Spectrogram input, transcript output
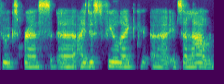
to express. Uh, i just feel like uh, it's allowed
